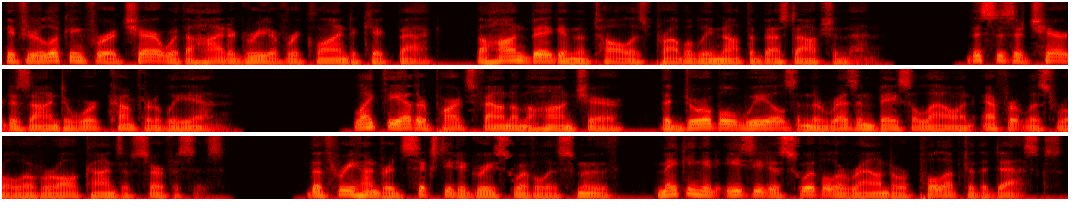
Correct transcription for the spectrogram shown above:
If you're looking for a chair with a high degree of recline to kick back, the HON big and the tall is probably not the best option then. This is a chair designed to work comfortably in. Like the other parts found on the HON chair, the durable wheels and the resin base allow an effortless roll over all kinds of surfaces. The 360 degree swivel is smooth, making it easy to swivel around or pull up to the desks.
